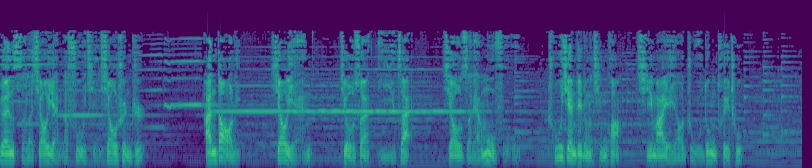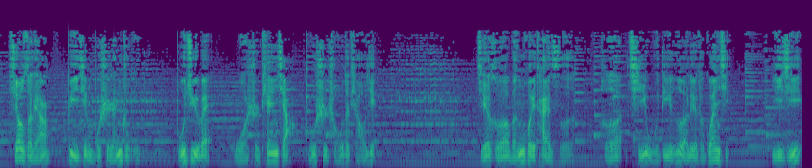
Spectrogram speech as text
冤死了萧衍的父亲萧顺之。按道理，萧衍就算已在萧子良幕府，出现这种情况，起码也要主动退出。萧子良毕竟不是人主，不具备“我是天下不是仇”的条件。结合文惠太子和齐武帝恶劣的关系，以及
